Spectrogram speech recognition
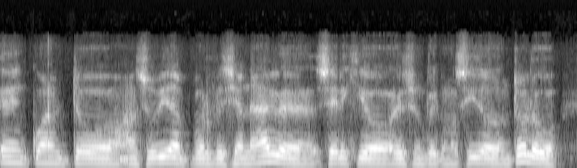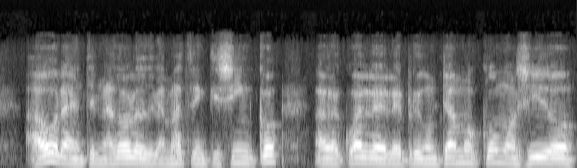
En cuanto a su vida profesional, eh, Sergio es un reconocido odontólogo, ahora entrenador de la MAS 35, a la cual le preguntamos cómo ha sido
